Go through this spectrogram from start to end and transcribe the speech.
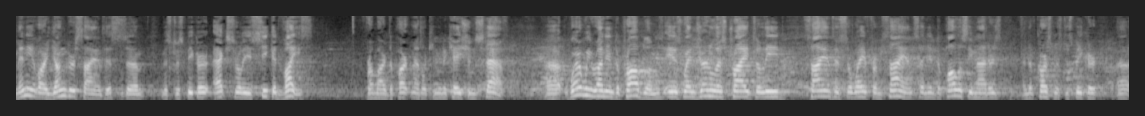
many of our younger scientists, um, Mr. Speaker, actually seek advice from our departmental communications staff. Uh, where we run into problems is when journalists try to lead scientists away from science and into policy matters. And of course, Mr. Speaker, uh,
